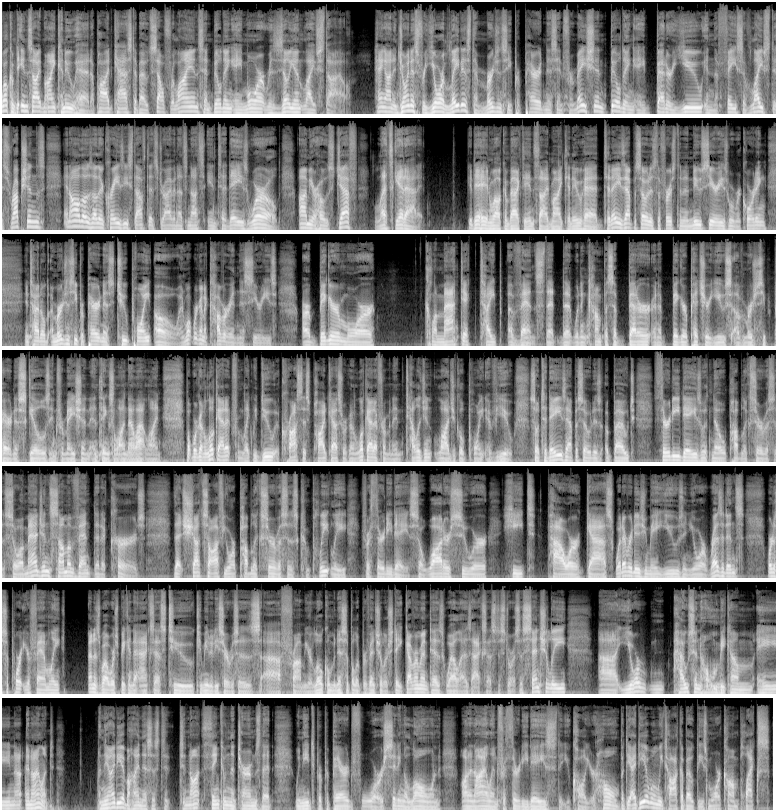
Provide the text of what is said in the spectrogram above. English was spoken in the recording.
Welcome to Inside My Canoe Head, a podcast about self reliance and building a more resilient lifestyle. Hang on and join us for your latest emergency preparedness information, building a better you in the face of life's disruptions and all those other crazy stuff that's driving us nuts in today's world. I'm your host, Jeff. Let's get at it. Good day and welcome back to Inside My Canoe Head. Today's episode is the first in a new series we're recording entitled Emergency Preparedness 2.0. And what we're going to cover in this series are bigger, more climatic type events that, that would encompass a better and a bigger picture use of emergency preparedness skills, information, and things along that line. But we're going to look at it from like we do across this podcast. We're going to look at it from an intelligent, logical point of view. So today's episode is about 30 days with no public services. So imagine some event that occurs that shuts off your public services completely for 30 days. So water, sewer, heat, power, gas, whatever it is you may use in your residence or to support your family. And as well, we're speaking to access to community services uh, from your local, municipal, or provincial or state government, as well as access to stores. Essentially, uh, your house and home become a an island and the idea behind this is to, to not think in the terms that we need to be prepared for sitting alone on an island for 30 days that you call your home. But the idea when we talk about these more complex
